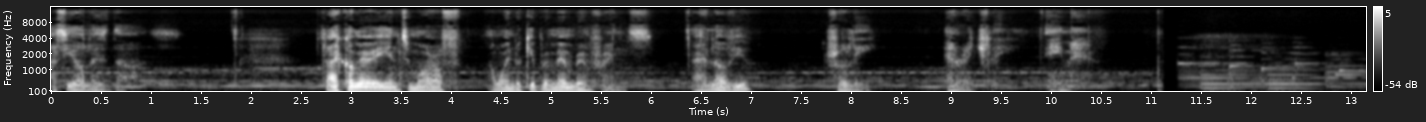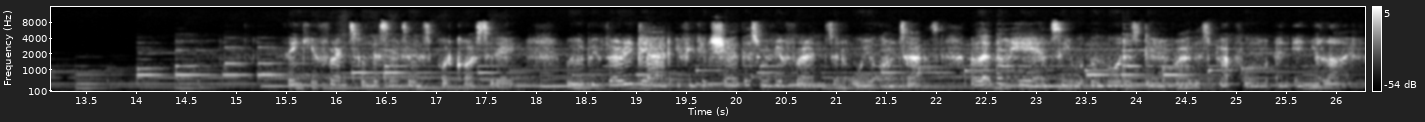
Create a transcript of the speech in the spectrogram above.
as He always does. So I come here again tomorrow I want you to keep remembering, friends. I love you truly and richly. Amen. Thank you, friends, for listening to this podcast today. We would be very glad if you could share this with your friends and all your contacts and let them hear and see what the Lord is doing via this platform and in your life.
